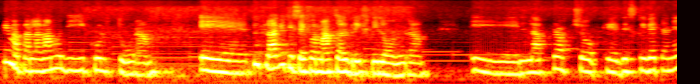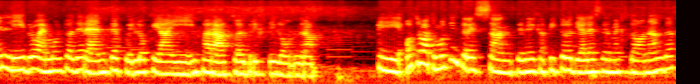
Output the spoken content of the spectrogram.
Prima parlavamo di cultura e tu Flavio ti sei formato al Brief di Londra l'approccio che descrivete nel libro è molto aderente a quello che hai imparato al brief di Londra. E ho trovato molto interessante nel capitolo di Alasdair MacDonald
